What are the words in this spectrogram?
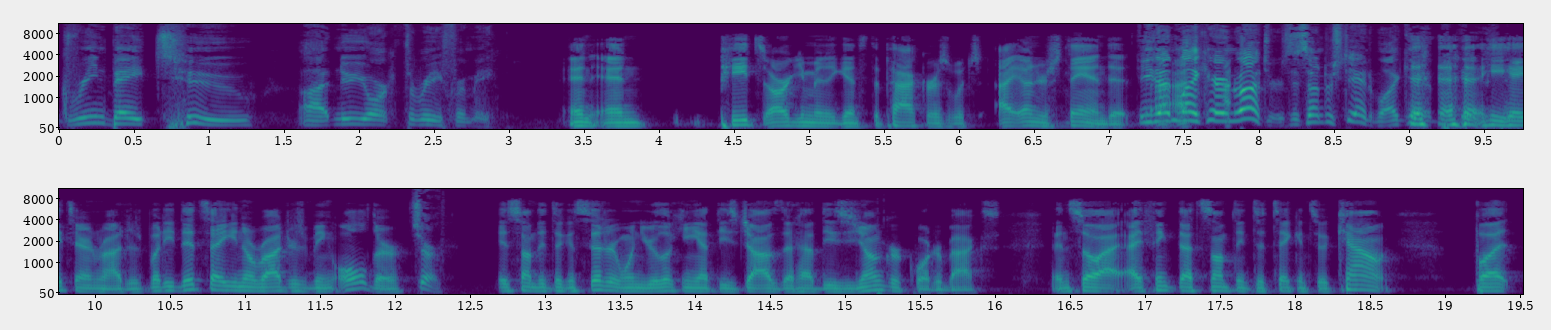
Green Bay two, uh, New York three for me. And, and Pete's argument against the Packers, which I understand it. He doesn't I, like Aaron Rodgers. It's understandable. I get it. he hates Aaron Rodgers, but he did say, you know, Rodgers being older. Sure is something to consider when you're looking at these jobs that have these younger quarterbacks. And so I, I think that's something to take into account. But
